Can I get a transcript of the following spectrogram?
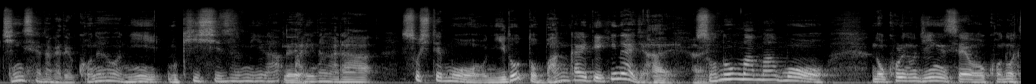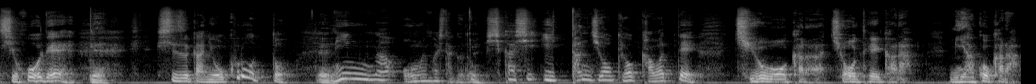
人生の中でこのように浮き沈みがありながら、そしてもう二度と挽回できないじゃん、はいはい。そのままもう残りの人生をこの地方で、ね静かに送ろうとええ。みんな思いましたけど、しかし一旦状況変わって中央から朝廷から都から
